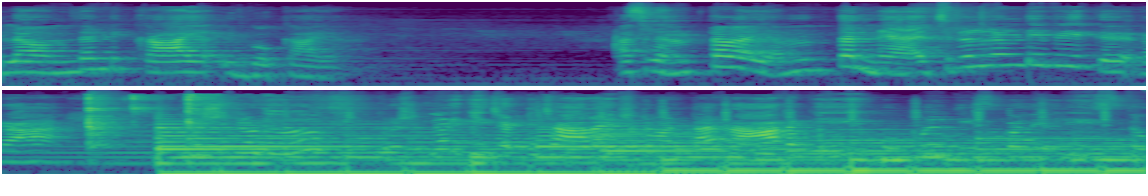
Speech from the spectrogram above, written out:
ఇలా ఉందండి కాయ ఇదిగో కాయ. అసలు ఎంత ఎంత న్యాచురల్ అండి ఇవి రా కృష్ణుడు కృష్ణుడికి ఈ చెట్టు చాలా ఇష్టం అంట. రాధకి పువ్వులు తీసుకొని వెళ్ళి ఇస్తూ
